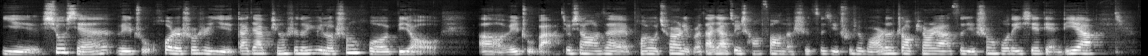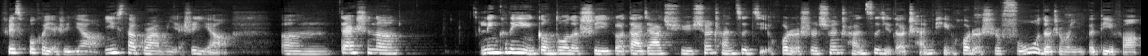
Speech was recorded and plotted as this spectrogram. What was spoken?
以休闲为主，或者说是以大家平时的娱乐生活比较。呃为主吧，就像在朋友圈里边，大家最常放的是自己出去玩的照片呀，自己生活的一些点滴啊。Facebook 也是一样，Instagram 也是一样。嗯，但是呢，LinkedIn 更多的是一个大家去宣传自己，或者是宣传自己的产品或者是服务的这么一个地方。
